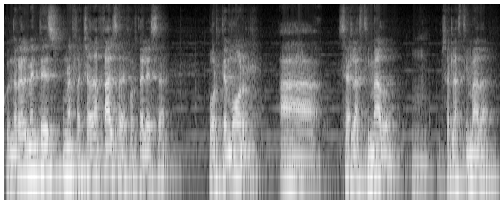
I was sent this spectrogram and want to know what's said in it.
cuando realmente es una fachada falsa de fortaleza por temor a ser lastimado o ser lastimada,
